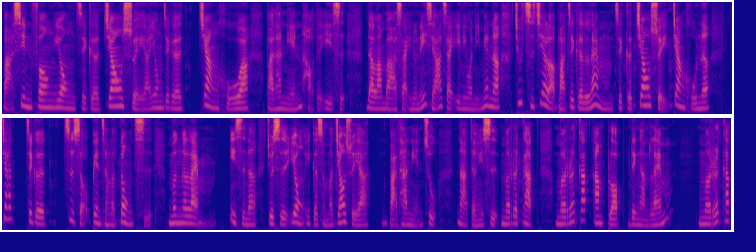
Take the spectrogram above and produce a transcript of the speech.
把信封用这个胶水啊，用这个浆糊啊把它粘好的意思。dalam bahasa Indonesia 在印尼文里面呢，就直接了把这个 lem 这个胶水浆糊呢，加这个字首变成了动词 mengelem，意思呢就是用一个什么胶水啊把它粘住，那等于是 merekat merekat amplop dengan lem。merekat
